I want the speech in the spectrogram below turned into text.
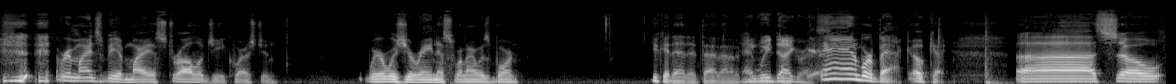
it reminds me of my astrology question. Where was Uranus when I was born? You could edit that out. If And you we need to. digress. And we're back. Okay. Uh, so,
